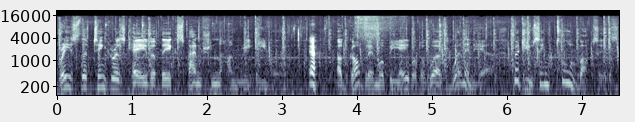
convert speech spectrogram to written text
graced the tinkerer's cave of the expansion-hungry evil. Yeah. A goblin would be able to work well in here, producing toolboxes.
